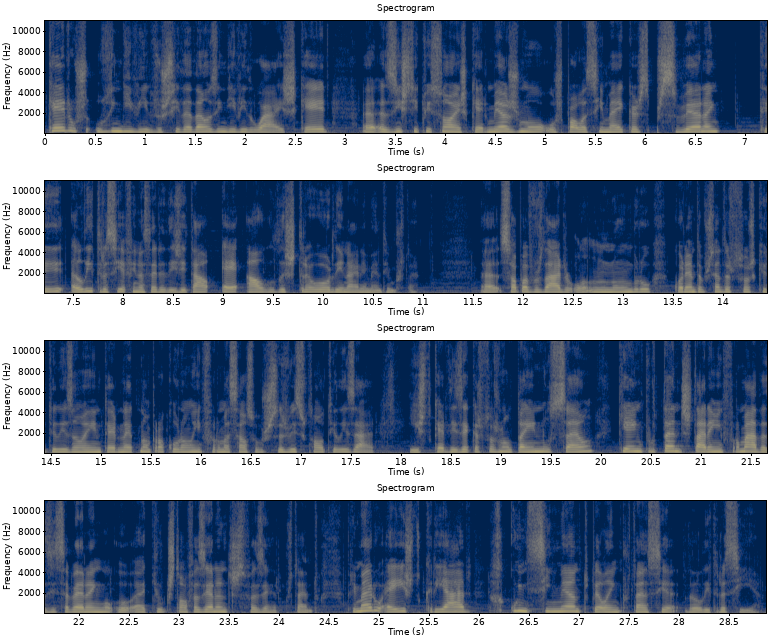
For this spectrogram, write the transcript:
quer os, os, indivíduos, os cidadãos individuais, quer uh, as instituições, quer mesmo os policymakers perceberem que a literacia financeira digital é algo de extraordinariamente importante. Uh, só para vos dar um, um, número, 40% das pessoas que utilizam a internet não procuram informação sobre os serviços que estão a utilizar. Isto quer dizer que as pessoas não têm noção que é importante estarem informadas e saberem aquilo que estão a fazer antes de fazer. Portanto, primeiro é isto, criar reconhecimento pela importância da literacia.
